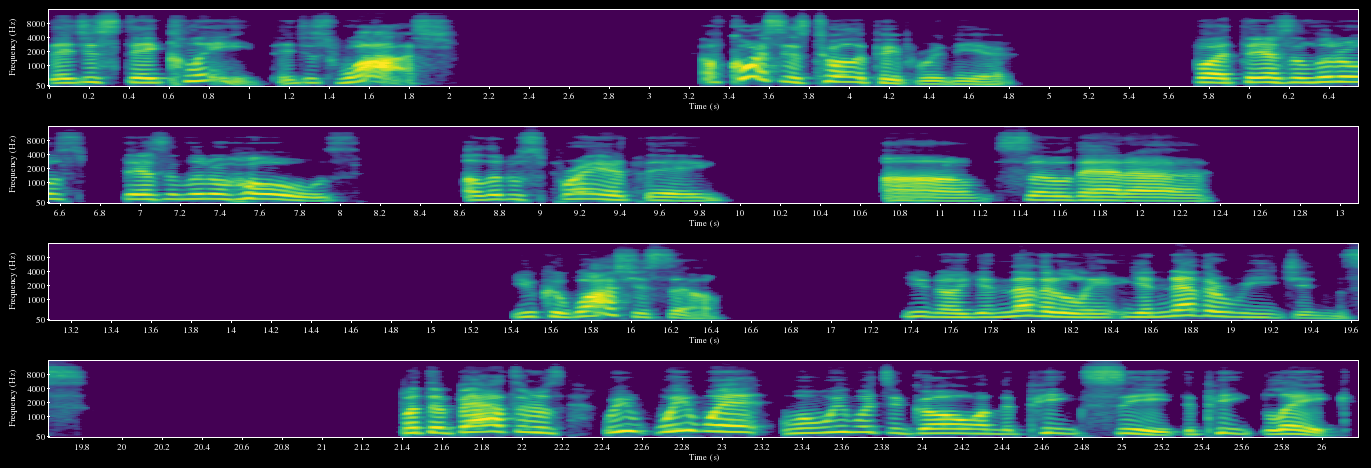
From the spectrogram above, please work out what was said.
they just stay clean. They just wash. Of course, there's toilet paper in there, but there's a little there's a little hose a little sprayer thing um so that uh you could wash yourself. You know your netherly your nether regions. But the bathrooms we we went when we went to go on the pink sea the pink lake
